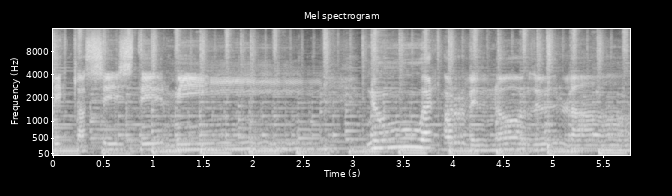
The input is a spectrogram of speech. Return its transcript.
litla sýstir mín nú er horfið norðurland Jeppa.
